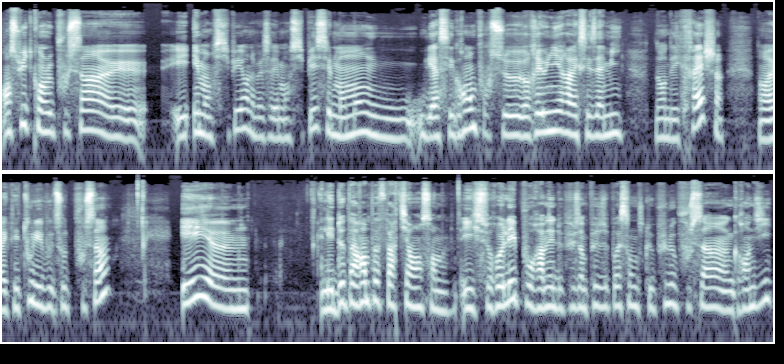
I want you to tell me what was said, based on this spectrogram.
Ensuite, quand le poussin euh, est émancipé, on appelle ça émancipé, c'est le moment où, il est assez grand pour se réunir avec ses amis dans des crèches, avec tous les autres poussins. Et euh, les deux parents peuvent partir ensemble. Et ils se relaient pour ramener de plus en plus de poissons, parce que plus le poussin grandit,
